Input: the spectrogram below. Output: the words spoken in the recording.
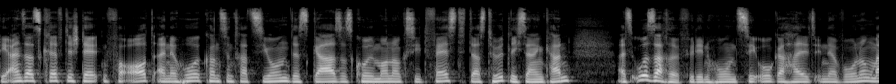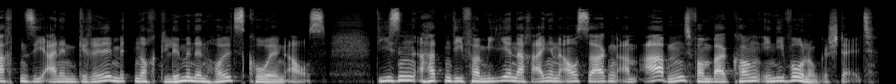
Die Einsatzkräfte stellten vor Ort eine hohe Konzentration des Gases Kohlenmonoxid fest, das tödlich sein kann. Als Ursache für den hohen CO-Gehalt in der Wohnung machten sie einen Grill mit noch glimmenden Holzkohlen aus. Diesen hatten die Familie nach eigenen Aussagen am Abend vom Balkon in die Wohnung gestellt.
